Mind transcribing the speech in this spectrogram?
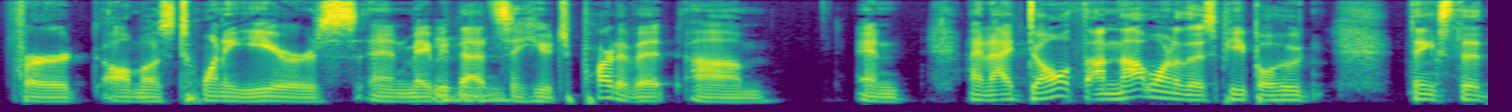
for almost twenty years, and maybe that's a huge part of it. Um, and and I don't I'm not one of those people who thinks that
